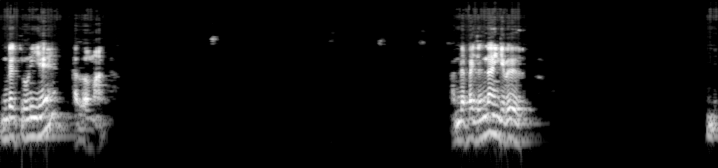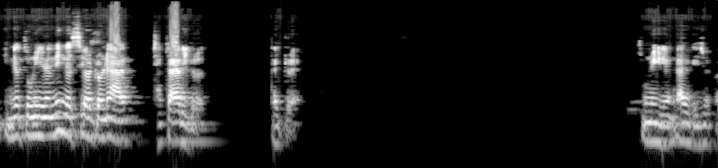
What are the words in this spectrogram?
இந்த துணியை அதுவமாக அந்த பட்சம்தான் இங்கே வருது இந்த துணியிலேருந்து இந்த ஷர்ட் ஒன்று தயாரிக்கிறது. தைக்கிறேன். துணியிலேருந்து அழுக்கை ஷர்ட்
